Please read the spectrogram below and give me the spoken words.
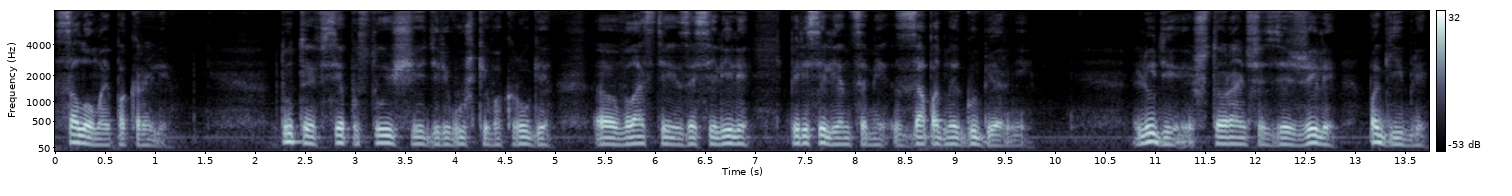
соломой покрыли. Тут и все пустующие деревушки в округе э, власти заселили переселенцами с западных губерний. Люди, что раньше здесь жили, погибли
